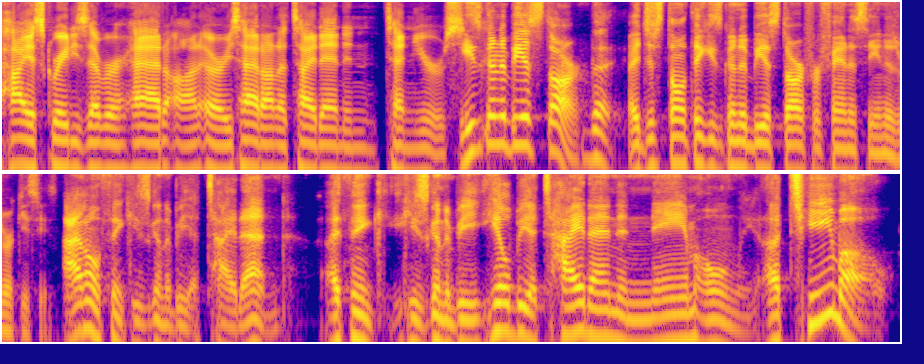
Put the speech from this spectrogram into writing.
highest grade he's ever had on, or he's had on a tight end in 10 years. He's going to be a star. The- I just don't think he's going to be a star for fantasy in his rookie season. I don't think he's going to be a tight end. I think he's going to be he'll be a tight end in name only. A Timo.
